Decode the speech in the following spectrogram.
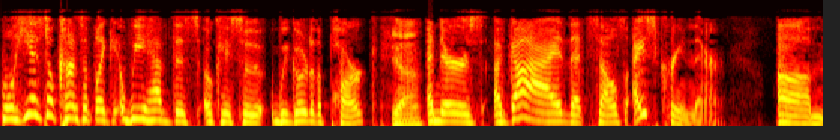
Well, he has no concept. Like we have this. Okay, so we go to the park. Yeah. And there's a guy that sells ice cream there. Um,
